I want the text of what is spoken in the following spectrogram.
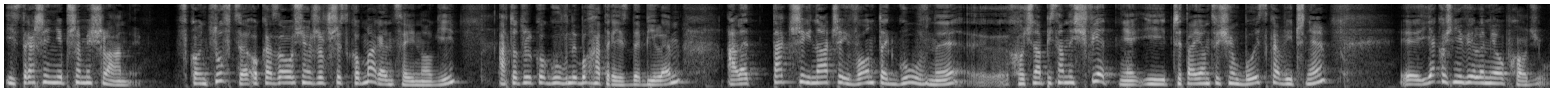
i strasznie nieprzemyślany. W końcówce okazało się, że wszystko ma ręce i nogi, a to tylko główny bohater jest debilem, ale tak czy inaczej wątek główny, e, choć napisany świetnie i czytający się błyskawicznie, jakoś niewiele mnie obchodził.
